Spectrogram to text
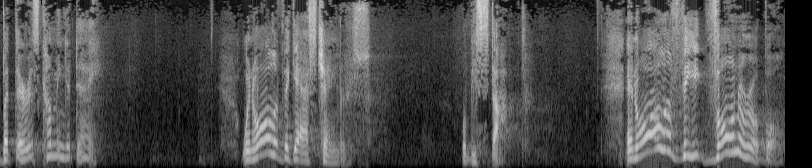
But there is coming a day when all of the gas chambers will be stopped. And all of the vulnerable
